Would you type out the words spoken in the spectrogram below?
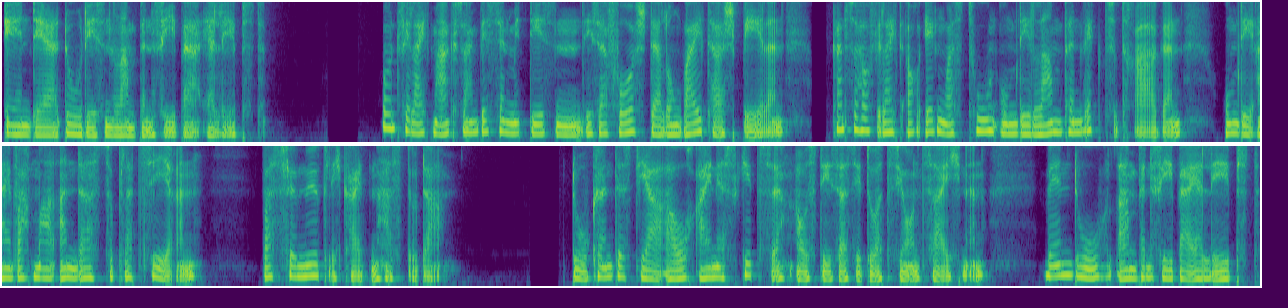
in der du diesen Lampenfieber erlebst. Und vielleicht magst du ein bisschen mit diesen, dieser Vorstellung weiterspielen. Kannst du auch vielleicht auch irgendwas tun, um die Lampen wegzutragen, um die einfach mal anders zu platzieren? Was für Möglichkeiten hast du da? Du könntest ja auch eine Skizze aus dieser Situation zeichnen. Wenn du Lampenfieber erlebst,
